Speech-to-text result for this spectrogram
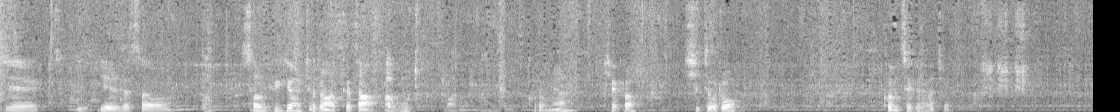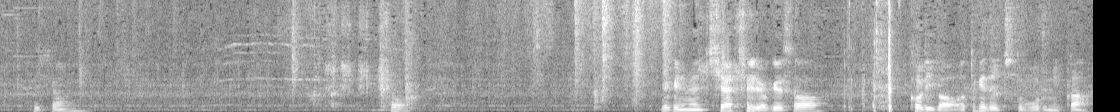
이제 이- 예를 들어서 서울 휘경초등학교다. 그러면 제가 지도로 검색을 하죠. 휘경 초 여기는 지하철역에서 거리가 어떻게 될지도 모르니까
